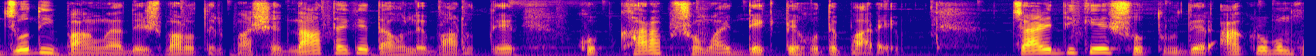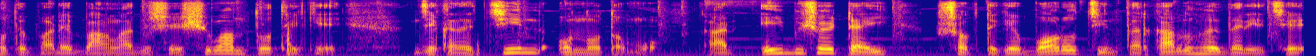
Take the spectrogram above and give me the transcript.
যদি বাংলাদেশ ভারতের পাশে না থাকে, তাহলে ভারতের খুব খারাপ সময় দেখতে হতে পারে। চারিদিকে শত্রুদের আক্রমণ হতে পারে বাংলাদেশের সীমান্ত থেকে, যেখানে চীন অন্যতম। আর এই বিষয়টাই সবথেকে বড় চিন্তার কারণ হয়ে দাঁড়িয়েছে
